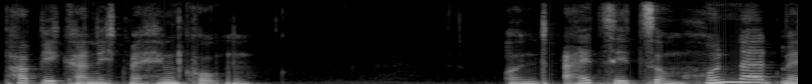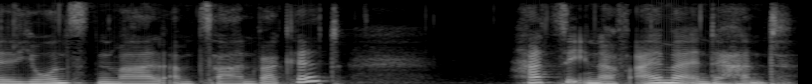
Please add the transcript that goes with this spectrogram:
Papi kann nicht mehr hingucken. Und als sie zum hundertmillionsten Mal am Zahn wackelt, hat sie ihn auf einmal in der Hand.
